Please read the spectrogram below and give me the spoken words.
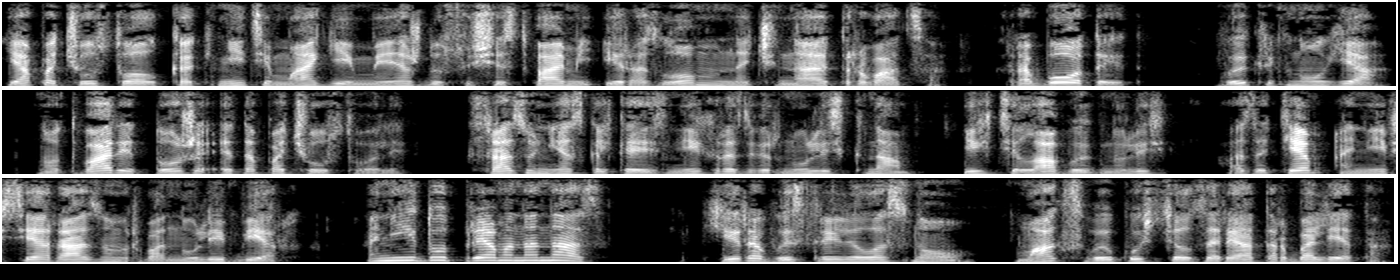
Я почувствовал, как нити магии между существами и разломом начинают рваться. «Работает!» – выкрикнул я, но твари тоже это почувствовали. Сразу несколько из них развернулись к нам, их тела выгнулись, а затем они все разом рванули вверх. «Они идут прямо на нас!» Кира выстрелила снова. Макс выпустил заряд арбалета.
